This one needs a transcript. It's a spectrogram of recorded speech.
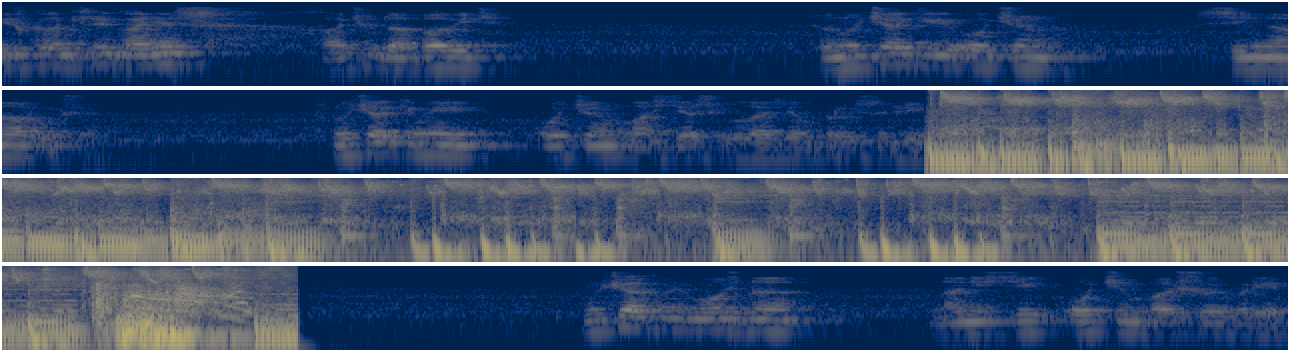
И в конце конец хочу добавить, что нучаки очень сильное оружие. С нучаками очень мастерски владел Брюс Ли. Нучаками можно нанести очень большой вред,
